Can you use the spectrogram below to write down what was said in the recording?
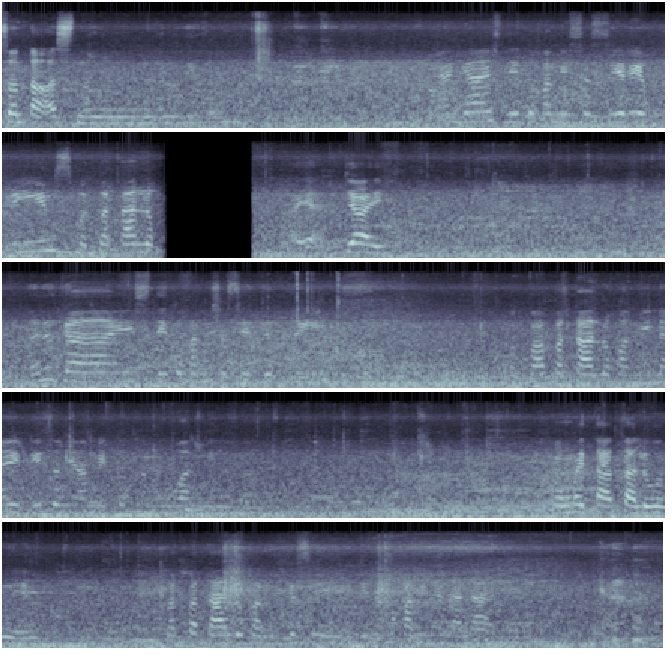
So ang taas ng ano dito. Ayan guys, dito kami sa City of Dreams. Magpatalo. Ayan, Joy. Hello guys, dito kami sa City of Dreams. Magpapatalo kami na dito ni Amito ng 1 million. Kung may tatalunin. Magpatalo kami kasi hindi naman kami nananalo.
